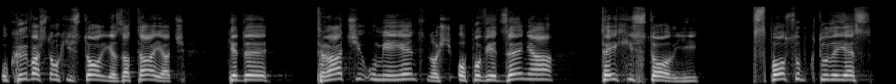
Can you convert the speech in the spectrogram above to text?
ukrywać tą historię, zatajać, kiedy traci umiejętność opowiedzenia tej historii w sposób, który jest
